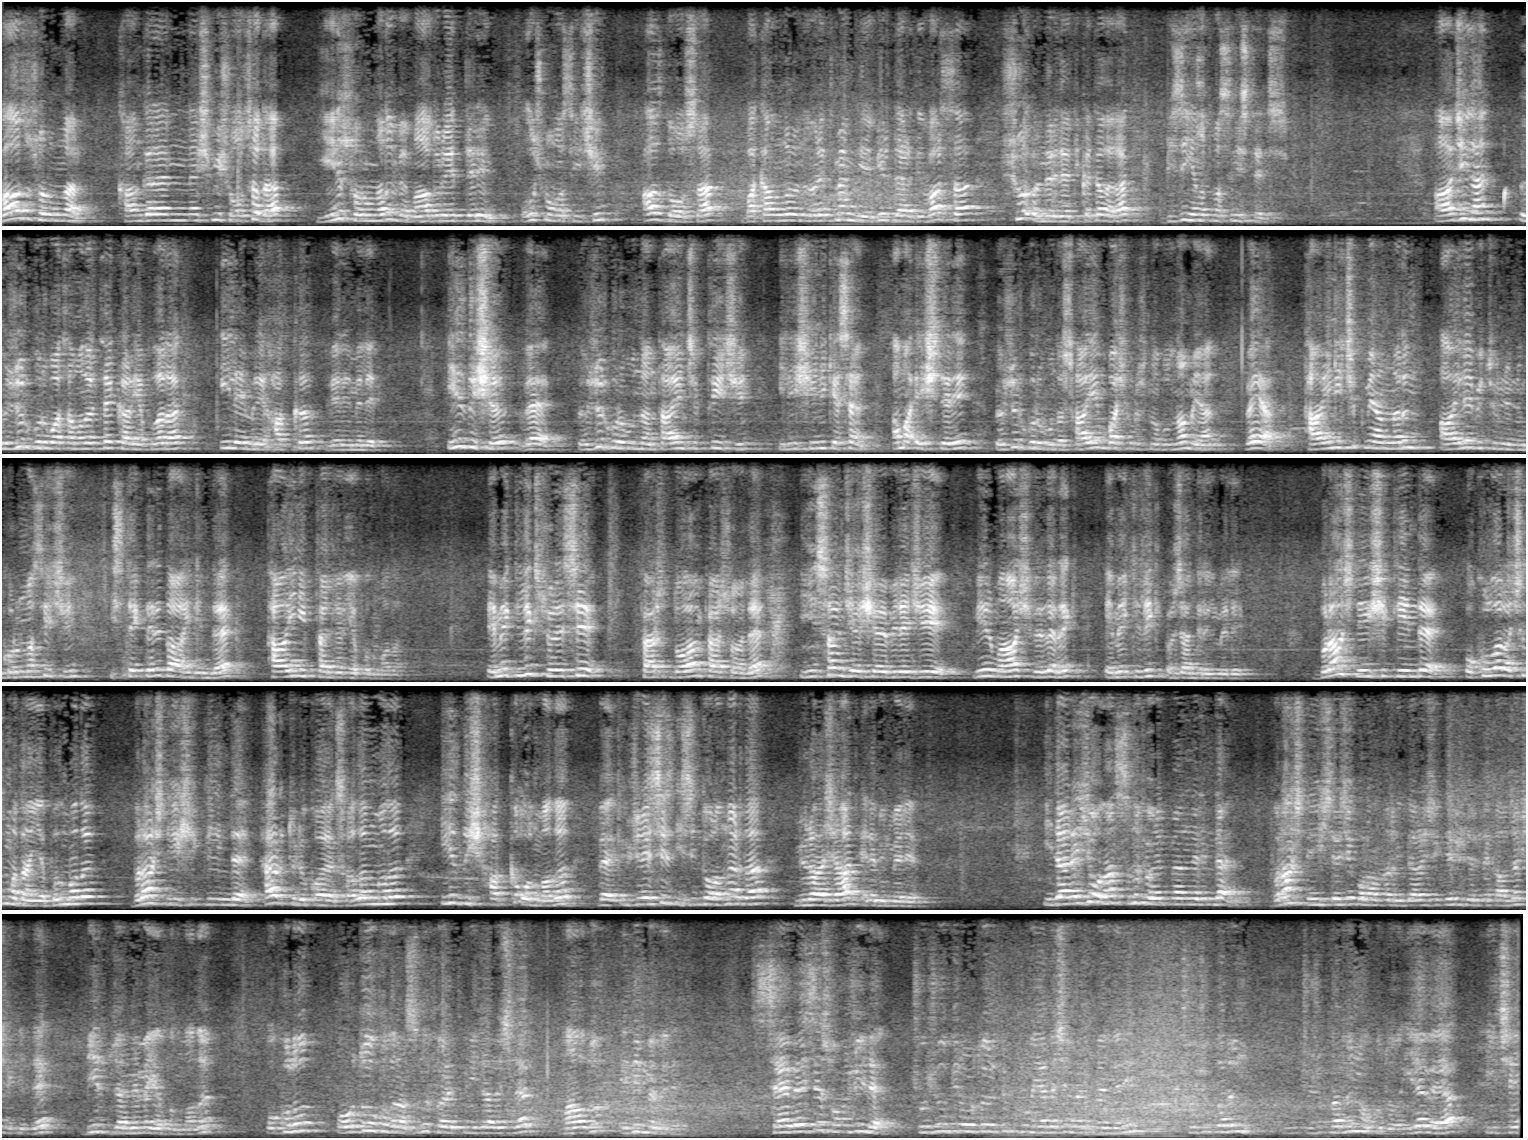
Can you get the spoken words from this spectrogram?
Bazı sorunlar kangrenleşmiş olsa da yeni sorunların ve mağduriyetlerin oluşmaması için az da olsa bakanlığın öğretmen diye bir derdi varsa şu önerileri dikkate alarak bizi yanıltmasını isteriz. Acilen özür grubu atamaları tekrar yapılarak il emri hakkı verilmeli. İl dışı ve özür grubundan tayin çıktığı için ilişiğini kesen ama eşleri özür grubunda tayin başvurusunda bulunamayan veya tayini çıkmayanların aile bütünlüğünün korunması için istekleri dahilinde tayin iptalleri yapılmalı. Emeklilik süresi dolan personele insanca yaşayabileceği bir maaş verilerek emeklilik özendirilmeli. Branş değişikliğinde okullar açılmadan yapılmalı, branş değişikliğinde her türlü kolaylık sağlanmalı, il dışı hakkı olmalı ve ücretsiz izinde olanlar da müracaat edebilmeli. İdareci olan sınıf öğretmenlerinden branş değiştirecek olanların idarecilikleri üzerinde kalacak şekilde bir düzenleme yapılmalı. Okulu ortaokul olan sınıf öğretmeni idareciler mağdur edilmemeli. SBS sonucu ile çocuğu bir ortaöğretim kurumuna yerleşen öğretmenlerin çocukların çocuklarının okuduğu ile veya ilçeye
